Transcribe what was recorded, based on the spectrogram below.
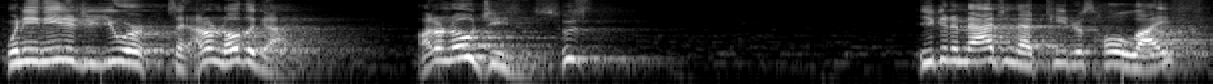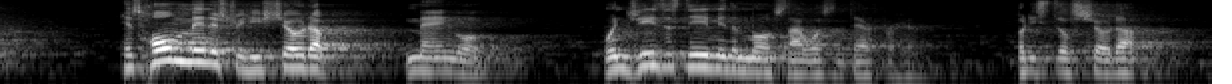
when he needed you you were saying i don't know the guy i don't know jesus who's you can imagine that peter's whole life his whole ministry he showed up mangled when jesus needed me the most i wasn't there for him but he still showed up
